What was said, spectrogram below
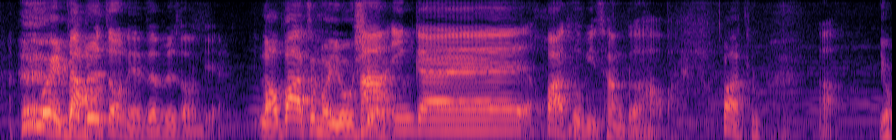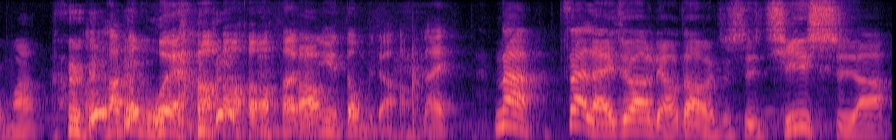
会吧这不？是重点，这不是重点。老爸这么优秀，他应该画图比唱歌好吧？画图啊有吗？哦他都不会啊，他可能运动比较好。来，那再来就要聊到，就是其实啊，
